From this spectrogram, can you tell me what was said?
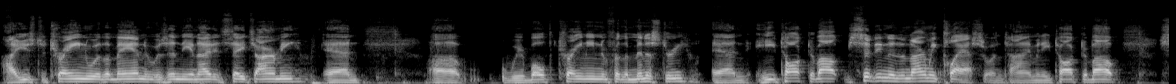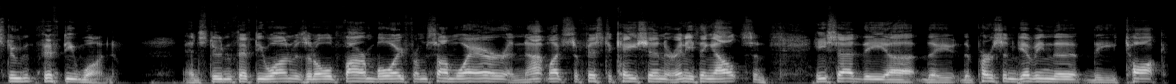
I used to train with a man who was in the United States Army, and uh, we were both training for the ministry. And he talked about sitting in an Army class one time, and he talked about Student 51. And student 51 was an old farm boy from somewhere and not much sophistication or anything else. And he said the, uh, the, the person giving the, the talk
